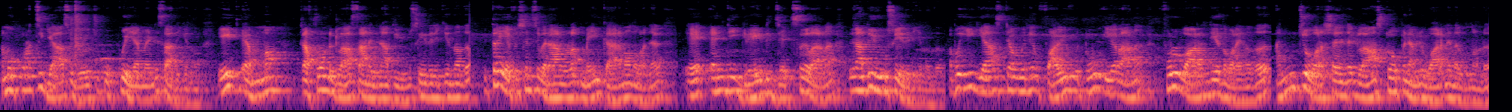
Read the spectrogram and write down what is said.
നമുക്ക് കുറച്ച് ഗ്യാസ് ഉപയോഗിച്ച് കുക്ക് ചെയ്യാൻ വേണ്ടി സാധിക്കുന്നു. Eight M M toughened glass ആണ് ഇതിനകത്ത് യൂസ് ചെയ്തിരിക്കുന്നത്. ഇത്ര എഫിഷ്യൻസി വരാനുള്ള മെയിൻ കാരണം എന്ന് പറഞ്ഞാൽ എ എൻ ഡി ഗ്രേഡ് ജെറ്റ്സുകളാണ് ഇതിനകത്ത് യൂസ് ചെയ്തിരിക്കുന്നത്. അപ്പോൾ ഈ ഗ്യാസ് സ്റ്റൗവിന് ഫൈവ് ടു ഇയർ ആണ് ഫുൾ വാറണ്ടി എന്ന് പറയുന്നത്. അഞ്ച് വർഷം ഇതിന്റെ ഗ്ലാസ് ടോപ്പിന് അവർ വാറണ്ടി നൽകുന്നുണ്ട്.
